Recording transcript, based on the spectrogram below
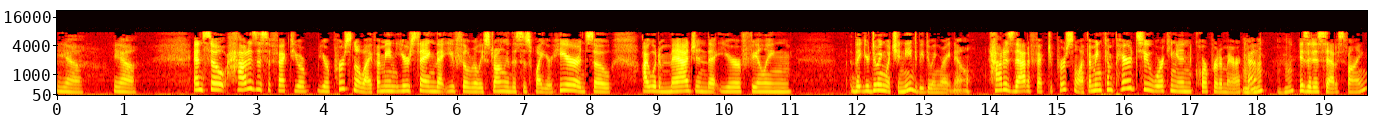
Yeah, yeah. And so, how does this affect your your personal life? I mean, you're saying that you feel really strongly this is why you're here, and so I would imagine that you're feeling that you're doing what you need to be doing right now. How does that affect your personal life? I mean, compared to working in corporate America, Mhm, mhm. is it as satisfying?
